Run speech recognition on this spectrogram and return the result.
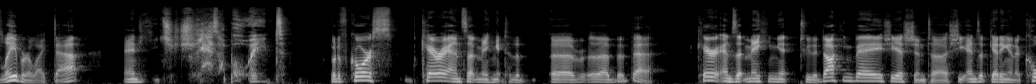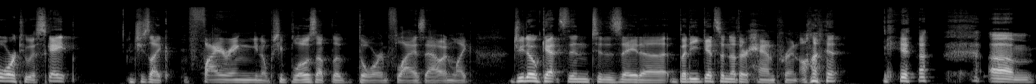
labor like that. And he, she has a point. But of course, Kara ends up making it to the uh, uh, Kara ends up making it to the docking bay. She has Shinta. She ends up getting in a core to escape, and she's like firing. You know, she blows up the door and flies out, and like Judo gets into the Zeta, but he gets another handprint on it. Yeah. Um,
